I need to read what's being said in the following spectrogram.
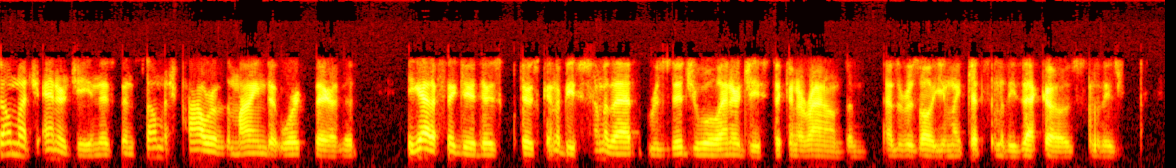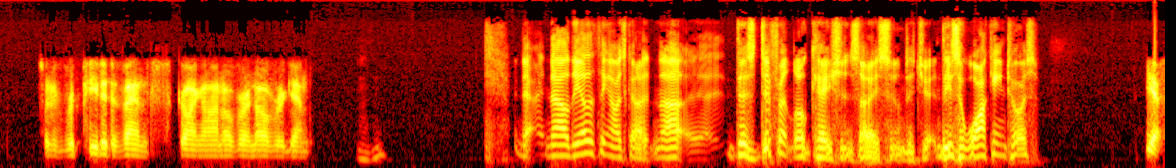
so much energy, and there's been so much power of the mind at work there that you got to figure there's there's going to be some of that residual energy sticking around, and as a result, you might get some of these echoes, some of these sort of repeated events going on over and over again. Mm-hmm. Now, now, the other thing I was going to now, there's different locations that I assume that you these are walking tours. Yes,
